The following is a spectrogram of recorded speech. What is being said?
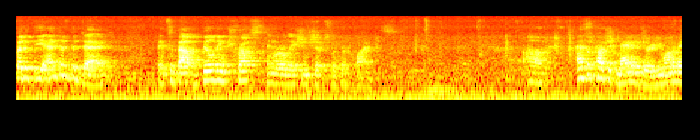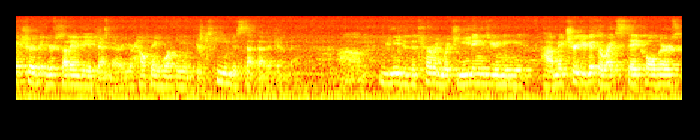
But at the end of the day, it's about building trust and relationships with your clients. Uh, as a project manager, you want to make sure that you're setting the agenda, you're helping working with your team to set that agenda. Um, you need to determine which meetings you need, uh, make sure you get the right stakeholders,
